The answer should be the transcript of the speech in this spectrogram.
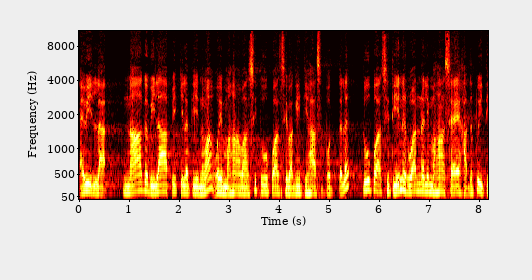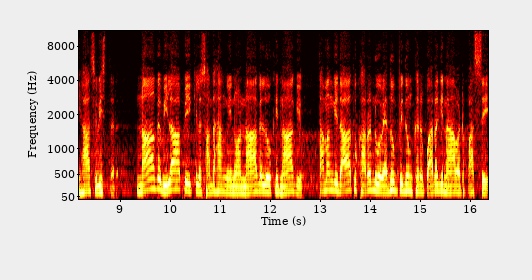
ඇවිල්ලා නාග විලාපය කියල තියෙනවා ඔය මහාවාන්සි තූපවන්සේ වගේ ඉතිහාස පොත්තල තූපවාසි තියෙන රුවන්වැලි මහා සෑ හදපු ඉතිහාස විස්තර. නාග විලාපය කියල සඳහන් වෙනවා නාගලෝකෙ නාගයෝ තමන්ගේ ධාතු කරඩුව වැදුම් පිදුම් කරපු අරගෙනාවට පස්සේ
